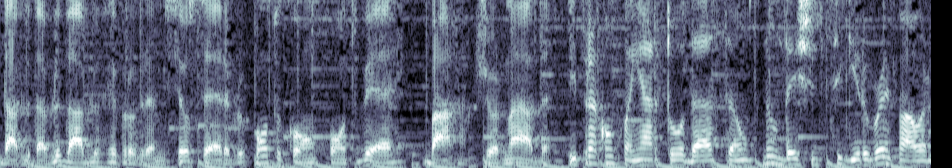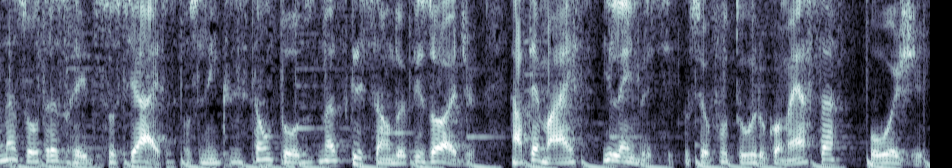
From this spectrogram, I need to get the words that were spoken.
www.reprogrameseucerebro.com.br/jornada. E para acompanhar toda a ação, não deixe de seguir o Brain Power nas outras redes sociais. Os links estão todos na descrição do episódio. Até mais e lembre-se, o seu futuro começa hoje.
